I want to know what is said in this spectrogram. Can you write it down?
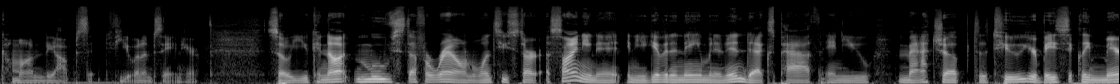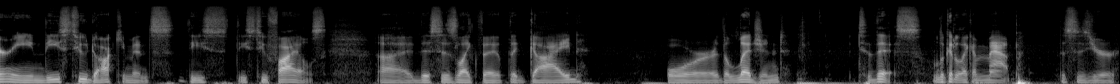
come on the opposite, if you get what I'm saying here. So you cannot move stuff around once you start assigning it and you give it a name and an index path and you match up the two. You're basically marrying these two documents, these these two files. Uh, this is like the the guide or the legend to this. Look at it like a map. This is your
